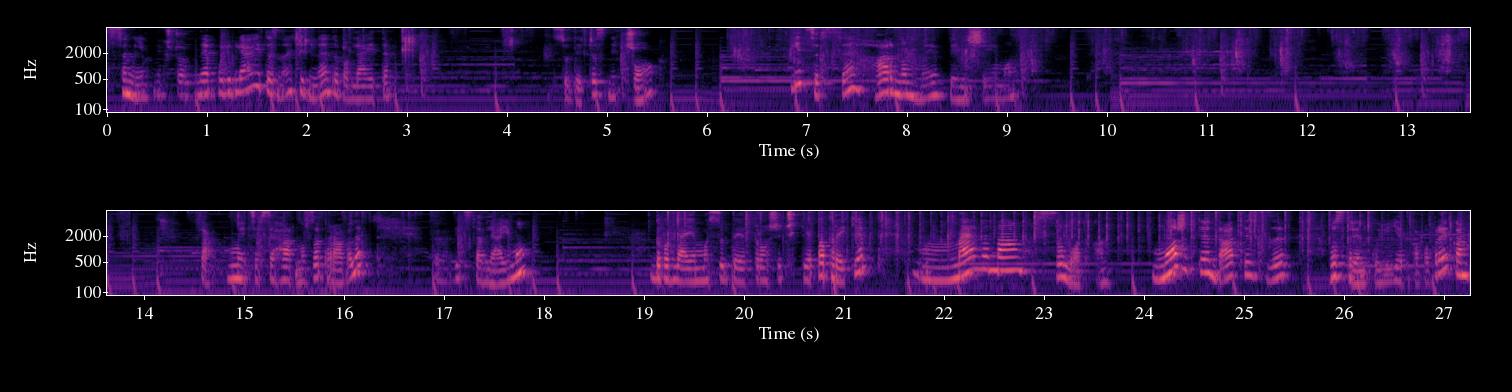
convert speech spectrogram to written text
самі. Якщо не полюбляєте, значить не додаєте. Сюди чесничок. І це все гарно ми вимішуємо. Так, ми це все гарно заправили, Е, відставляємо. Додаємо сюди трошечки паприки, мелена солодка. Можете дати з гостринкою. Є така паприка.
